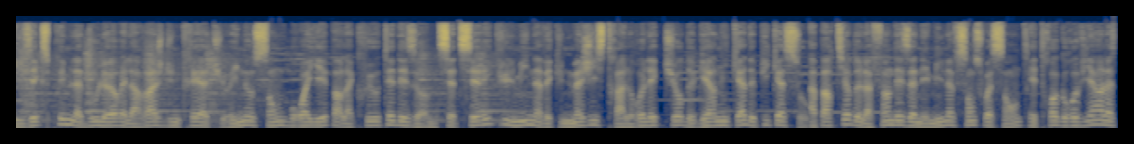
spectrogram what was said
Ils expriment la douleur et la rage d'une créature innocente broyée par la cruauté des hommes. Cette série culmine avec une magistrale relecture de Guernica de Picasso. À partir de la fin des années 1960, Etrog revient à la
